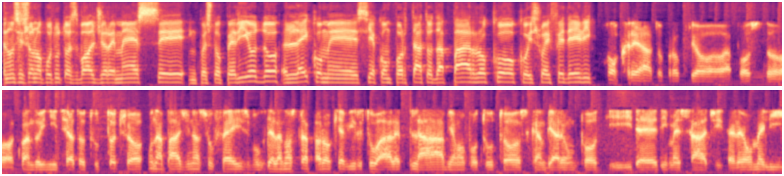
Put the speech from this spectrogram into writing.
Non si sono potute svolgere messe in questo periodo, lei come si è comportato da parroco con i suoi fedeli? Ho creato proprio a posto quando ho iniziato tutto ciò una pagina su Facebook della nostra parrocchia virtuale, là abbiamo potuto scambiare un po' di idee, di messaggi delle omelie.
